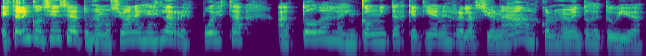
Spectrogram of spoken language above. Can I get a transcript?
Estar en conciencia de tus emociones es la respuesta a todas las incógnitas que tienes relacionadas con los eventos de tu vida.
